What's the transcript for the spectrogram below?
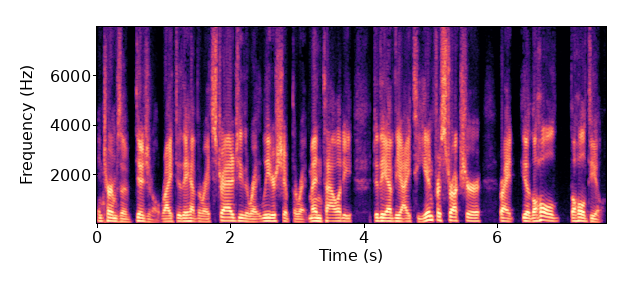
in terms of digital, right? Do they have the right strategy, the right leadership, the right mentality? Do they have the IT infrastructure, right? You know, the whole the whole deal.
